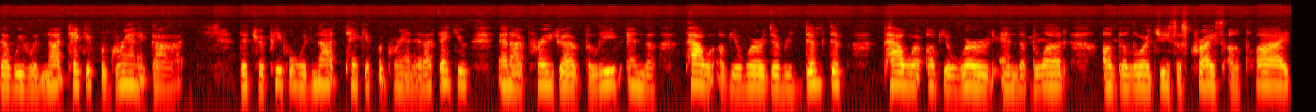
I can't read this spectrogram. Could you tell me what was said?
that we would not take it for granted, God that your people would not take it for granted. I thank you and I praise you. I believe in the power of your word, the redemptive power of your word, and the blood of the Lord Jesus Christ applied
